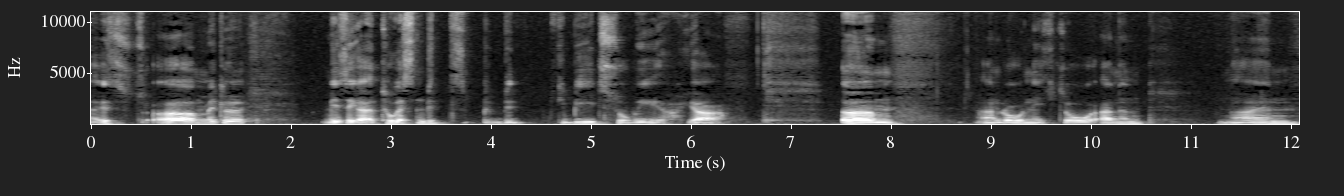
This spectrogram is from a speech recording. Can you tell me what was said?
ist äh, mittelmäßiger Touristengebiet, so wie, ja, ähm, Anlo nicht so an, nein,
